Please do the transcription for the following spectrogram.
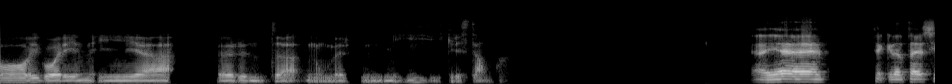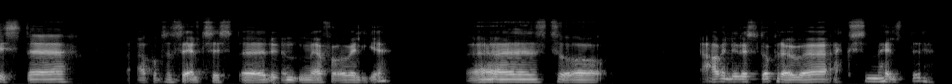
Og vi går inn i uh, runde nummer ni, Kristian. Jeg tenker dette er siste er potensielt siste runden jeg får velge. Uh, så jeg har veldig lyst til å prøve actionhelter.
